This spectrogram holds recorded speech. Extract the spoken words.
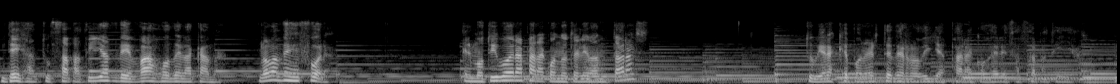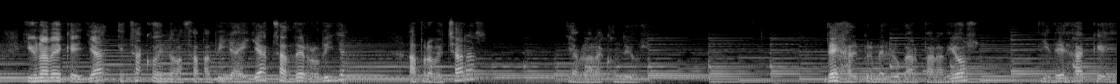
deja tus zapatillas debajo de la cama, no las dejes fuera. El motivo era para cuando te levantaras, tuvieras que ponerte de rodillas para coger esas zapatillas. Y una vez que ya estás cogiendo las zapatillas y ya estás de rodillas, aprovecharas y hablarás con Dios. Deja el primer lugar para Dios y deja que,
